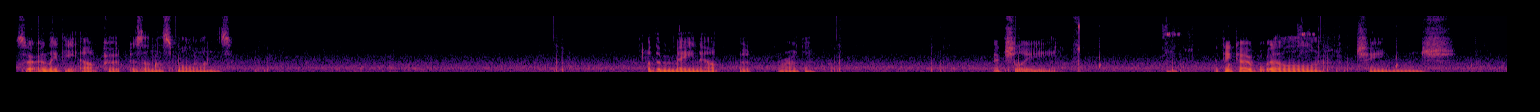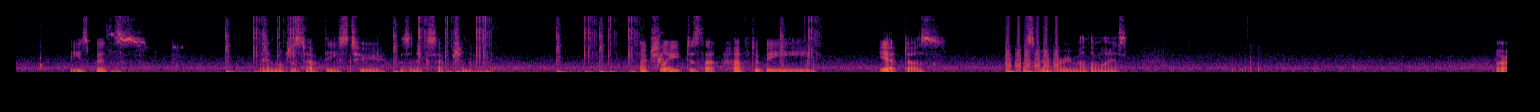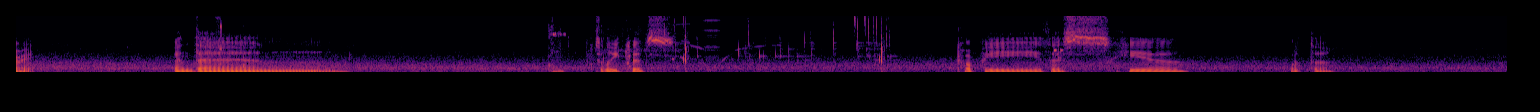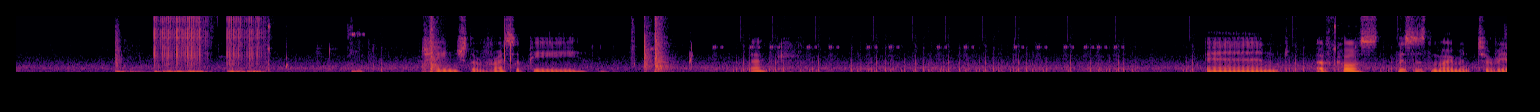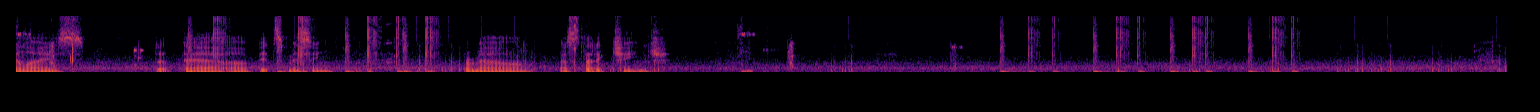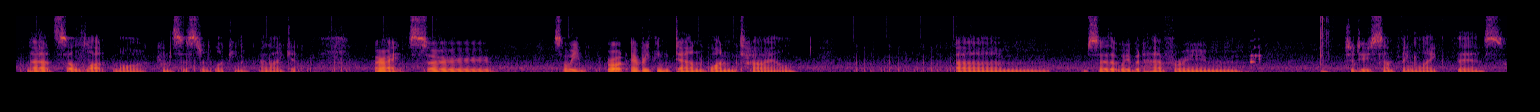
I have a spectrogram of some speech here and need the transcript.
So only the output is on the small ones. Or the main output, rather. Actually, I think I will change these bits. And we'll just have these two as an exception. Actually, does that have to be... Yeah, it does. There's no room otherwise. Alright. And then delete this. Copy this here. What the? Change the recipe back. And of course, this is the moment to realize that there are bits missing from our aesthetic change. That's a lot more consistent looking. I like it. Alright, so... So we brought everything down one tile. Um, so that we would have room to do something like this.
